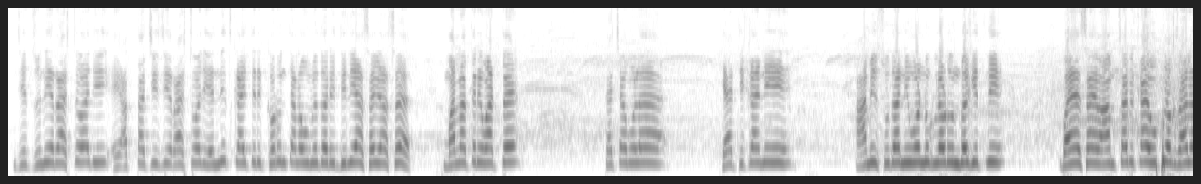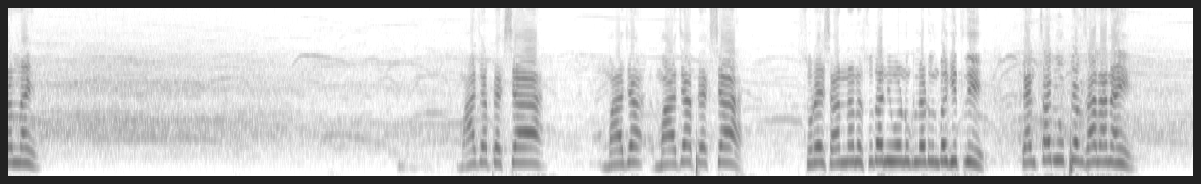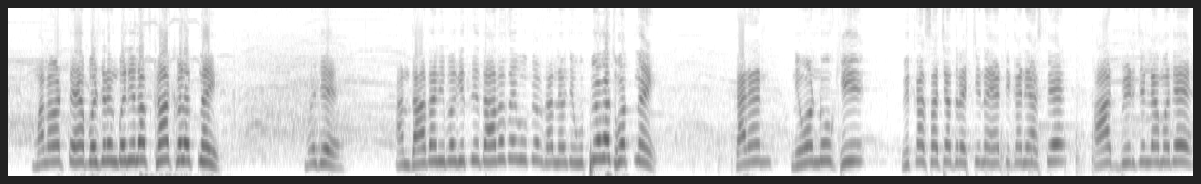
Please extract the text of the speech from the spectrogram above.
जी जुनी राष्ट्रवादी आत्ताची जी राष्ट्रवादी यांनीच काहीतरी करून त्याला उमेदवारी दिली असावी असं मला तरी वाटतं त्याच्यामुळं ह्या ठिकाणी आम्ही सुद्धा निवडणूक लढून बघितली. बायासाहेब आमचा बी काय उपयोग झालेला नाही. माझ्यापेक्षा माझ्या माझ्यापेक्षा सुरेश अण्णानं सुद्धा निवडणूक लढून बघितली. त्यांचा बी उपयोग झाला नाही. मला वाटतं ह्या बजरंग बलीलाच का कळत नाही? म्हणजे आणि दादानी बघितली दादाचाही उपयोग झाला म्हणजे उपयोगच होत नाही. कारण निवडणूक ही विकासाच्या दृष्टीनं या ठिकाणी असते. आज बीड जिल्ह्यामध्ये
